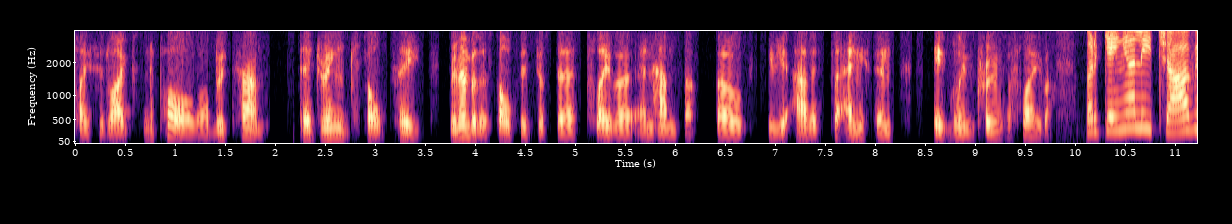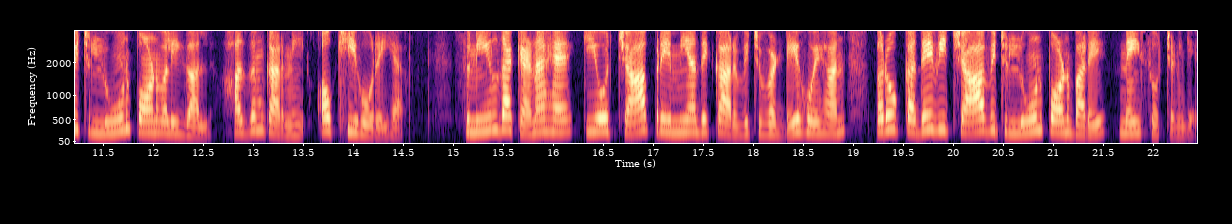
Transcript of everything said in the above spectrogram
places like Nepal or Bhutan, they drink salt tea. Remember that salt is just a flavour enhancer, so if you add it to anything, it will improve the flavour. ਪਰ ਕਈਆਂ ਲਈ ਚਾਹ ਵਿੱਚ ਲੂਣ ਪਾਉਣ ਵਾਲੀ ਗੱਲ ਹਜ਼ਮ ਕਰਨੀ ਔਖੀ ਹੋ ਰਹੀ ਹੈ ਸੁਨੀਲ ਦਾ ਕਹਿਣਾ ਹੈ ਕਿ ਉਹ ਚਾਹ ਪ੍ਰੇਮੀਆਂ ਦੇ ਘਰ ਵਿੱਚ ਵੱਡੇ ਹੋਏ ਹਨ ਪਰ ਉਹ ਕਦੇ ਵੀ ਚਾਹ ਵਿੱਚ ਲੂਣ ਪਾਉਣ ਬਾਰੇ ਨਹੀਂ ਸੋਚਣਗੇ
